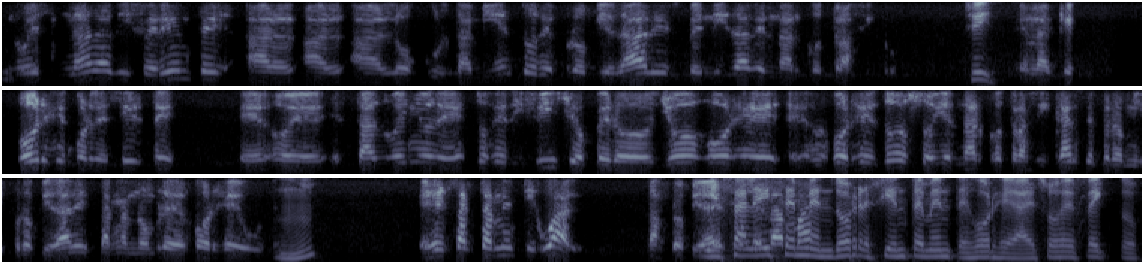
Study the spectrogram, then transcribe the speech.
no es nada diferente al, al, ocultamiento de propiedades venidas del narcotráfico. Sí. En la que Jorge, por decirte, eh, eh, está dueño de estos edificios, pero yo, Jorge, Jorge II, soy el narcotraficante, pero mis propiedades están a nombre de Jorge I. Es exactamente igual. Y esa ley se enmendó recientemente, Jorge, a esos efectos,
